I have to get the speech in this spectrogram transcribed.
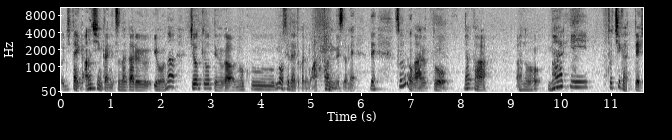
自体が安心感につながるような状況っていうのが僕の世代とかでもあったんですよね。でそういうのがあるとなんかあの周りと違って一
